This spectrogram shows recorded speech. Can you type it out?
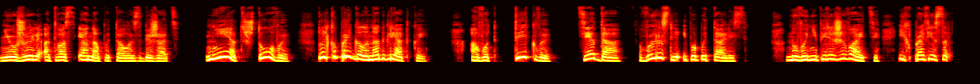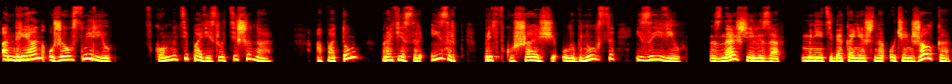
Неужели от вас и она пыталась сбежать?» «Нет, что вы, только прыгала над грядкой. А вот тыквы, те да, выросли и попытались. Но вы не переживайте, их профессор Андриан уже усмирил». В комнате повисла тишина. А потом профессор Изард предвкушающе улыбнулся и заявил. «Знаешь, Елизар, мне тебя, конечно, очень жалко,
